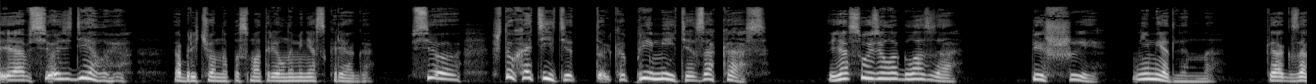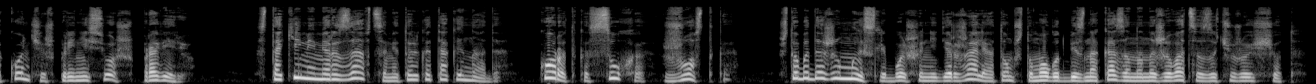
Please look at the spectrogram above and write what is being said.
Я все сделаю», — обреченно посмотрел на меня Скряга. «Все, что хотите, только примите заказ». Я сузила глаза. «Пиши, немедленно. Как закончишь, принесешь, проверю». С такими мерзавцами только так и надо. Коротко, сухо, жестко. Чтобы даже мысли больше не держали о том, что могут безнаказанно наживаться за чужой счет.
